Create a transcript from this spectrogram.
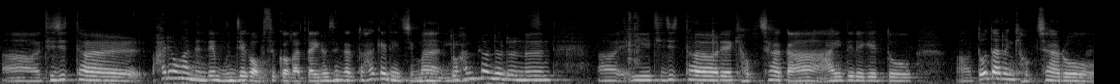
어, 디지털 활용하는데 문제가 없을 것 같다 이런 생각도 하게 되지만 네네. 또 한편으로는 어, 이 디지털의 격차가 아이들에게 또 어, 또 다른 격차로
